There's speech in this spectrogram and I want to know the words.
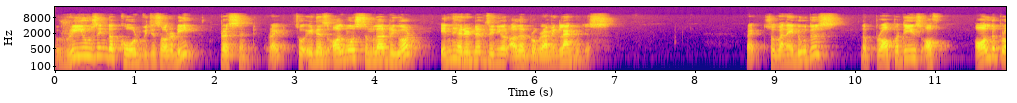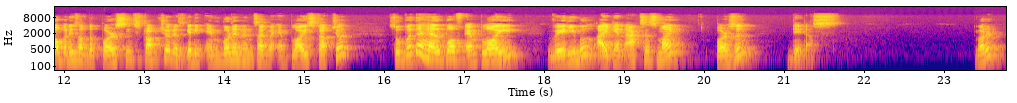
reusing the code which is already present, right? So it is almost similar to your inheritance in your other programming languages right? So when i do this the properties of all the properties of the person structure is getting embedded inside my employee structure. So with the help of employee variable i can access my person data got it?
